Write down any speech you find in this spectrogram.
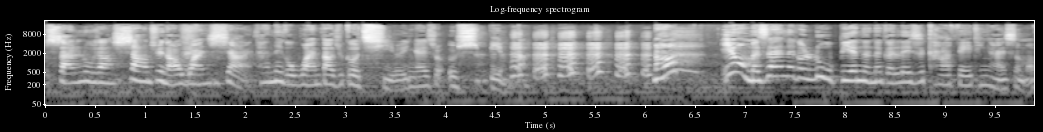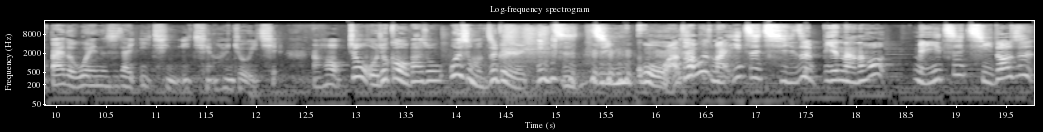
山路这样上去，然后弯下来，他那个弯道就给我骑了，应该说二十遍吧，然后。因为我们是在那个路边的那个类似咖啡厅还是什么，by the way，那是在疫情以前很久以前。然后就我就跟我爸说，为什么这个人一直经过啊？他为什么一直骑这边呢？然后每一次骑都是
